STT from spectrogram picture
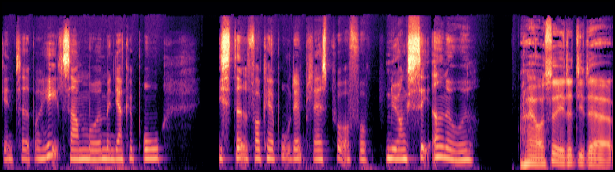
gentaget på helt samme måde, men jeg kan bruge, i stedet for kan jeg bruge den plads på at få nuanceret noget. Har jeg også et af de der,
